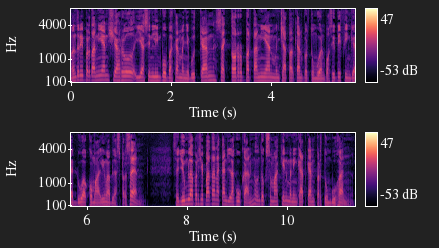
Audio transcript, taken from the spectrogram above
Menteri Pertanian Syahrul Yasin Limpo bahkan menyebutkan sektor pertanian mencatatkan pertumbuhan positif hingga 2,15 persen. Sejumlah percepatan akan dilakukan untuk semakin meningkatkan pertumbuhan.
